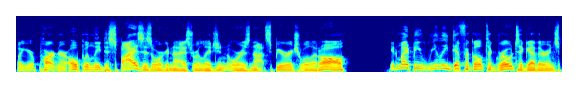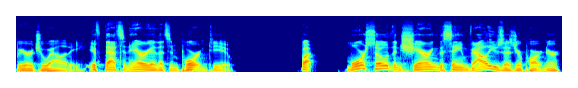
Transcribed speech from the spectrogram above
but your partner openly despises organized religion or is not spiritual at all, it might be really difficult to grow together in spirituality if that's an area that's important to you. But more so than sharing the same values as your partner,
